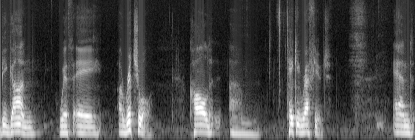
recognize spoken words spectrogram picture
begun with a, a ritual called um, taking refuge. And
